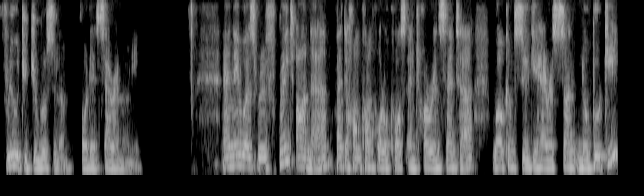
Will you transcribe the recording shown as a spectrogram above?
flew to Jerusalem for the ceremony. And it was with great honor that the Hong Kong Holocaust and Tolerance Center welcomed Sugihara's son Nobuki,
